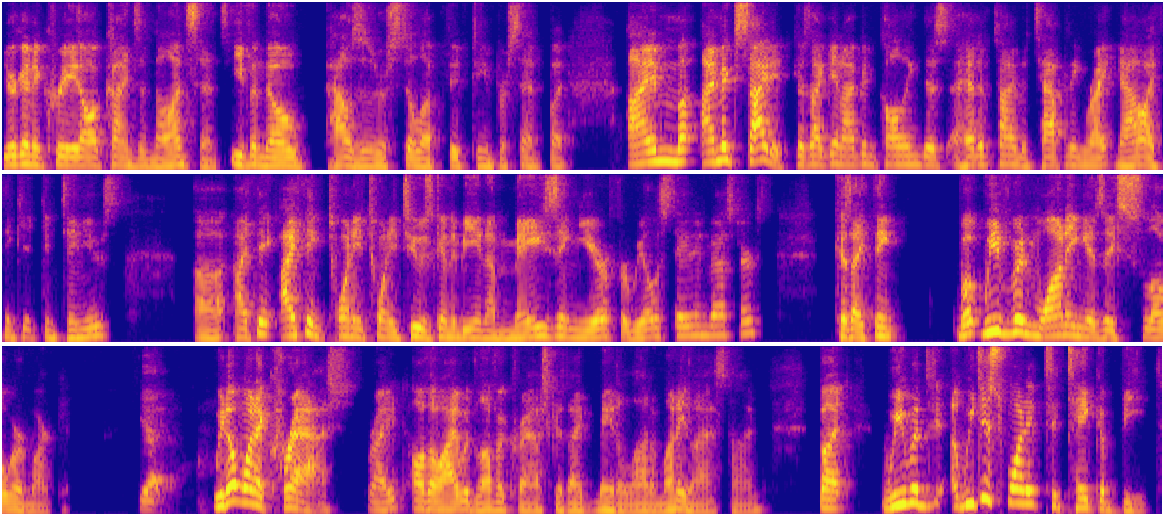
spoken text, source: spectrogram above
you're going to create all kinds of nonsense, even though houses are still up 15%. But I'm I'm excited because again, I've been calling this ahead of time. It's happening right now. I think it continues. Uh, I think I think 2022 is going to be an amazing year for real estate investors because I think what we've been wanting is a slower market. Yeah. We don't want to crash, right? Although I would love a crash because I made a lot of money last time. But we would we just want it to take a beat.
